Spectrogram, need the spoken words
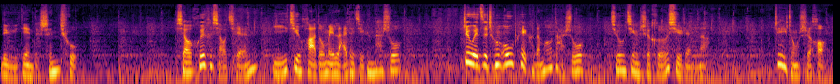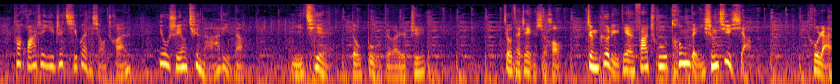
旅店的深处。小辉和小钱一句话都没来得及跟他说，这位自称欧佩克的猫大叔究竟是何许人呢？这种时候，他划着一只奇怪的小船。又是要去哪里呢？一切都不得而知。就在这个时候，整个旅店发出“通”的一声巨响。突然，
